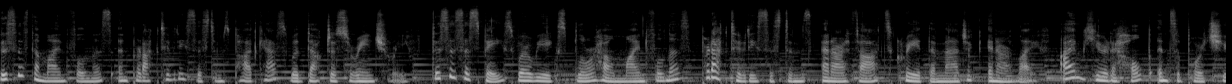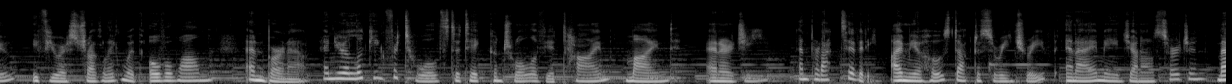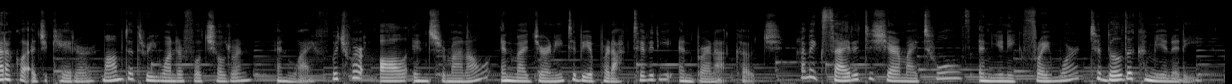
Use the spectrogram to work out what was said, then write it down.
This is the Mindfulness and Productivity Systems podcast with Dr. Serene Sharif. This is a space where we explore how mindfulness, productivity systems, and our thoughts create the magic in our life. I'm here to help and support you if you are struggling with overwhelm and burnout, and you're looking for tools to take control of your time, mind, energy, and productivity. I'm your host, Dr. Serene Sharif, and I am a general surgeon, medical educator, mom to three wonderful children, and wife, which were all instrumental in my journey to be a productivity and burnout coach. I'm excited to share my tools and unique framework to build a community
